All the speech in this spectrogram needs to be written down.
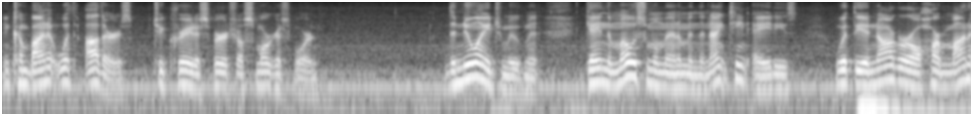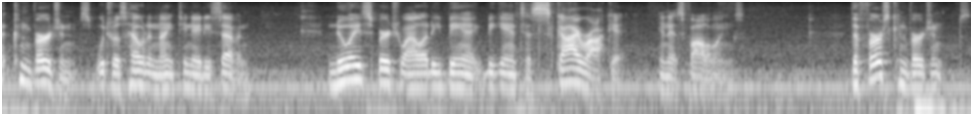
and combine it with others to create a spiritual smorgasbord. The New Age movement gained the most momentum in the 1980s with the inaugural Harmonic Convergence, which was held in 1987. New Age spirituality began to skyrocket in its followings. The first convergence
